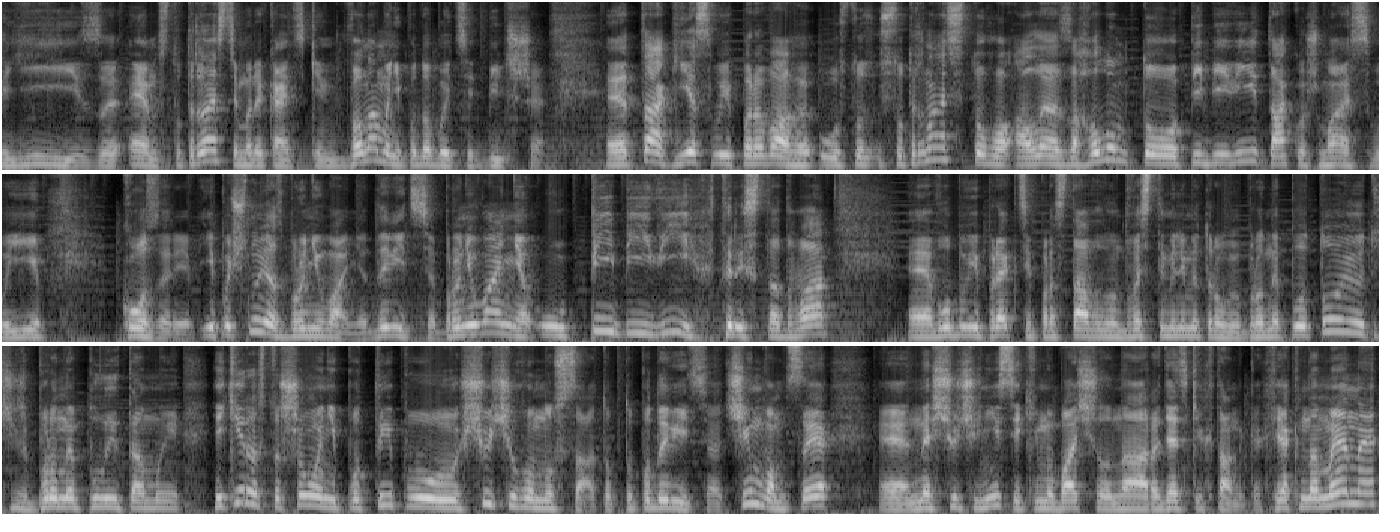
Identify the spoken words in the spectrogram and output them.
її з М113 американським, вона мені подобається більше. Е, Так, є свої переваги у 113-го, але загалом то PBV також має свої. Козирі. І почну я з бронювання. Дивіться, бронювання у PBV 302 е, в лобовій проекції представлено 20-мм бронеплитою, точніше бронеплитами, які розташовані по типу щучого носа. Тобто, подивіться, чим вам це е, не щучий ніс, який ми бачили на радянських танках. Як на мене,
